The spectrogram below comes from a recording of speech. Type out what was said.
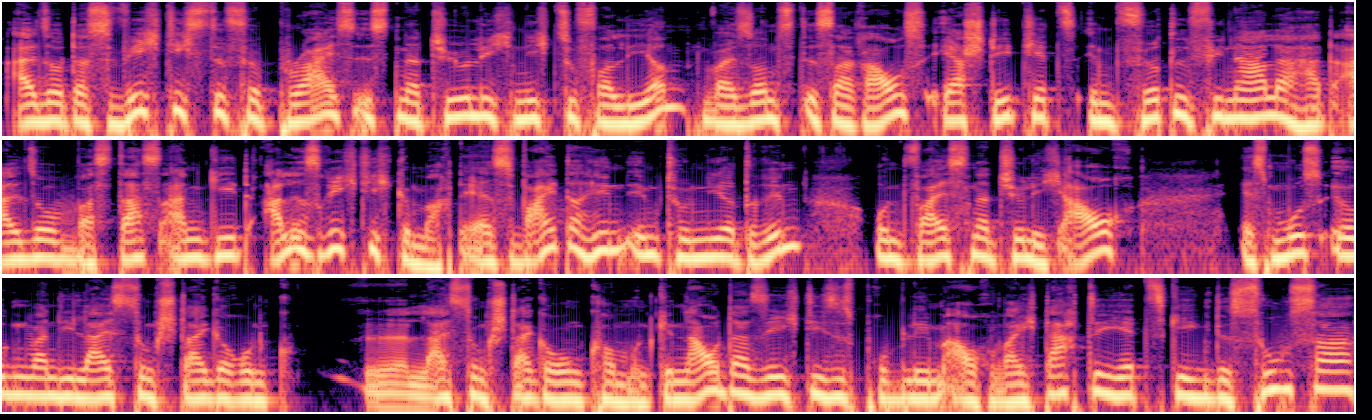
Also das Wichtigste für Price ist natürlich nicht zu verlieren, weil sonst ist er raus. Er steht jetzt im Viertelfinale, hat also, was das angeht, alles richtig gemacht. Er ist weiterhin im Turnier drin und weiß natürlich auch, es muss irgendwann die Leistungssteigerung äh, Leistungssteigerung kommen. Und genau da sehe ich dieses Problem auch, weil ich dachte jetzt gegen De Sousa,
